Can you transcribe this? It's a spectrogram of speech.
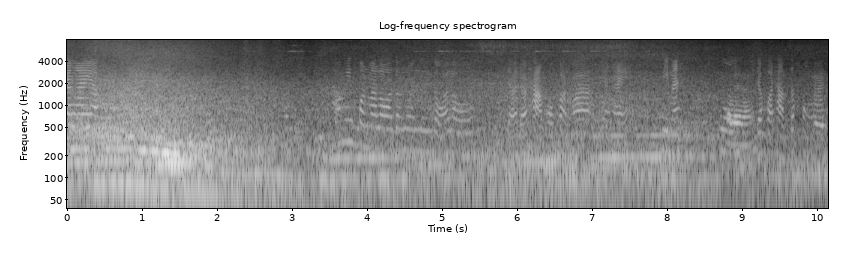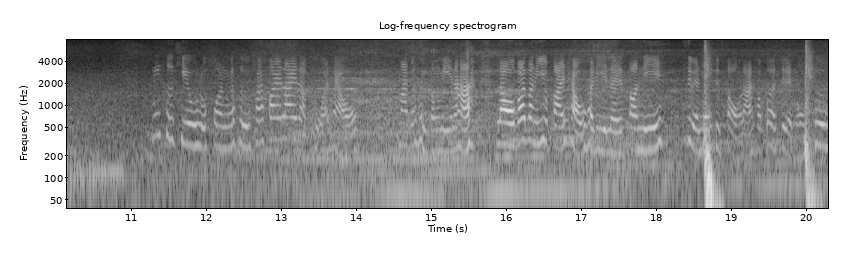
ยังไงอะก็มีคนมารอจำนวนหนึงแต่ว่าเรา เดี๋ยวเดี๋ยวถามเขาก่อนว่ายังไง ดีไหมงงอะไรนะเดี๋ยวขอถามเจ้าของร้าน นี่คือคิวทุกคนก็คือค่อยๆ ไล่จากหัวแถวมาจนถึงตรงนี้นะคะ เราก็ตอนนี้อยู่ปลายแถวพอดีเลย ตอนนี้ 11โมง12ร้านเขาเปิด 11โมงครึ่ง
